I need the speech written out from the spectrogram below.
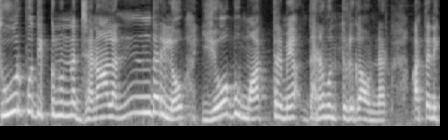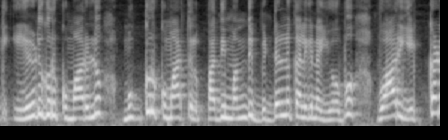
తూర్పు దిక్కునున్న జనాలందరిలో యోబు మాత్రమే ధనవంతుడుగా ఉన్నారు. అతనికి ఏడుగురు కుమారులు ముగ్గురు కుమార్తెలు పది మంది బిడ్డలను కలిగిన యోబు వారు ఎక్కడ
